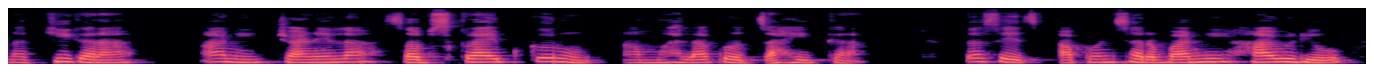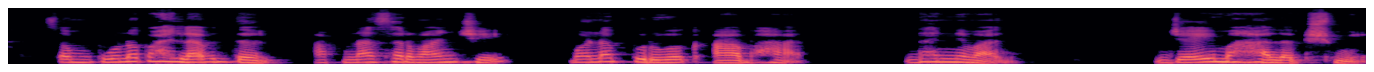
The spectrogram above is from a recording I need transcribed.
नक्की करा आणि चॅनेलला सबस्क्राईब करून आम्हाला प्रोत्साहित करा. तसेच आपण सर्वांनी हा व्हिडिओ संपूर्ण पाहिल्याबद्दल आपणा सर्वांचे मनपूर्वक आभार. धन्यवाद. जय महालक्ष्मी.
